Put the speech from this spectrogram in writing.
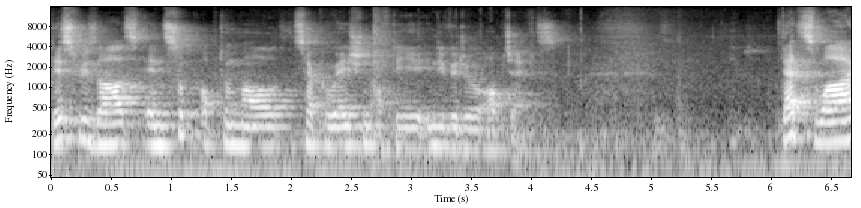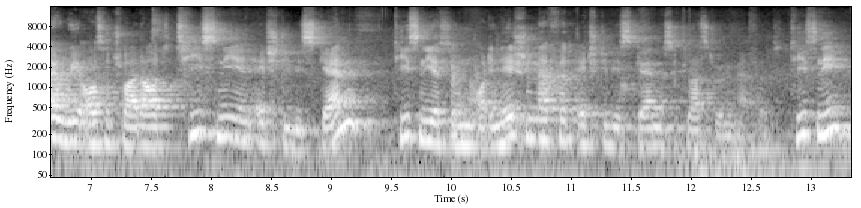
This results in suboptimal separation of the individual objects. That's why we also tried out t-SNE and HDBSCAN. t-SNE is an ordination method, HDBSCAN is a clustering method. t-SNE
